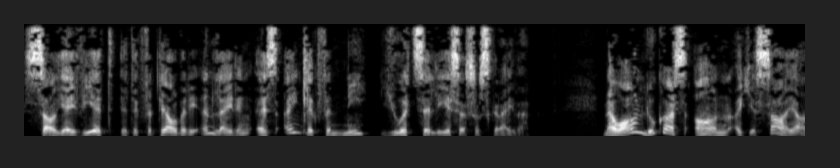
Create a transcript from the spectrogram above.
sal jy weet, het ek vertel by die inleiding, is eintlik vir nie Joodse lesers geskrywe. Nou haal Lukas aan uit Jesaja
